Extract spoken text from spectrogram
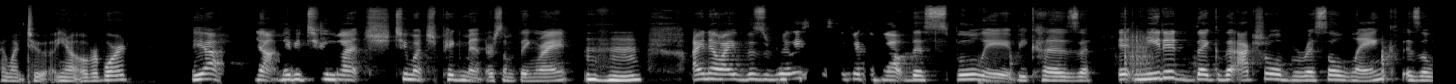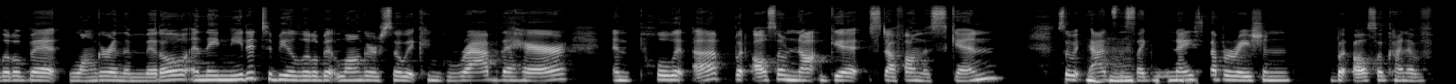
I went to, you know, overboard. Yeah. Yeah, maybe too much too much pigment or something, right? Mm-hmm. I know. I was really specific about this spoolie because it needed like the actual bristle length is a little bit longer in the middle, and they need it to be a little bit longer so it can grab the hair and pull it up, but also not get stuff on the skin. So it adds Mhm. this like nice separation, but also kind of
